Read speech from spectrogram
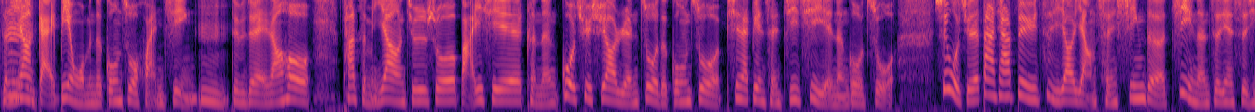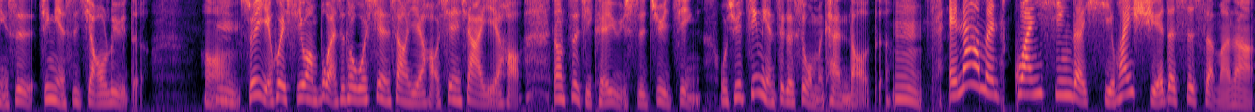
怎么样改变我们的工作环境？嗯，对不对？然后他怎么样，就是说把一些可能过去需要人做的工作，现在变成机器也能够做。所以我觉得大家对于自己要养成新的技能这件事情，是今年是焦虑的。哦，所以也会希望，不管是透过线上也好，线下也好，让自己可以与时俱进。我觉得今年这个是我们看到的。嗯，哎，那他们关心的、喜欢学的是什么呢？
